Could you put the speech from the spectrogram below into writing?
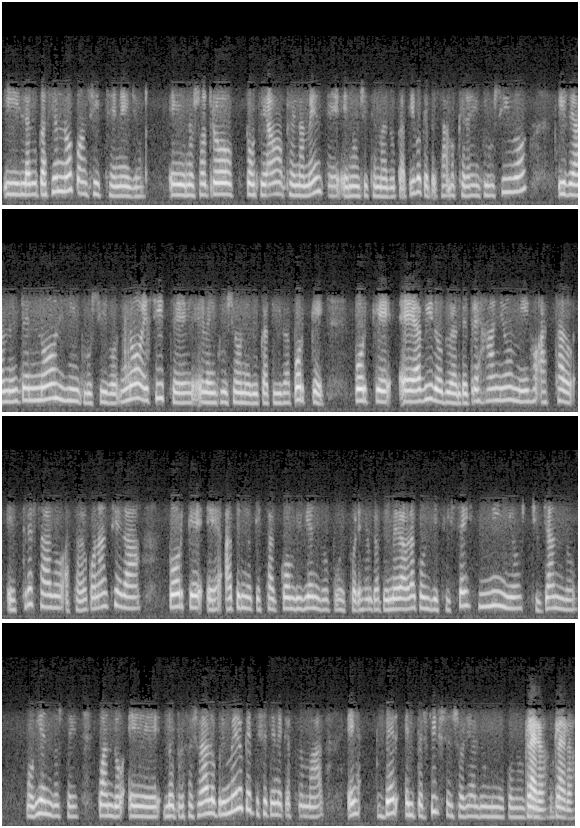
y la educación no consiste en ello. Eh, nosotros confiábamos plenamente en un sistema educativo que pensábamos que era inclusivo y realmente no es inclusivo, no existe la inclusión educativa. ¿Por qué? Porque ha habido durante tres años, mi hijo ha estado estresado, ha estado con ansiedad, porque eh, ha tenido que estar conviviendo, pues por ejemplo, a primera hora con 16 niños chillando, moviéndose, cuando eh, lo profesional, lo primero que se tiene que formar es ver el perfil sensorial de un niño con autismo. Claro, claro.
